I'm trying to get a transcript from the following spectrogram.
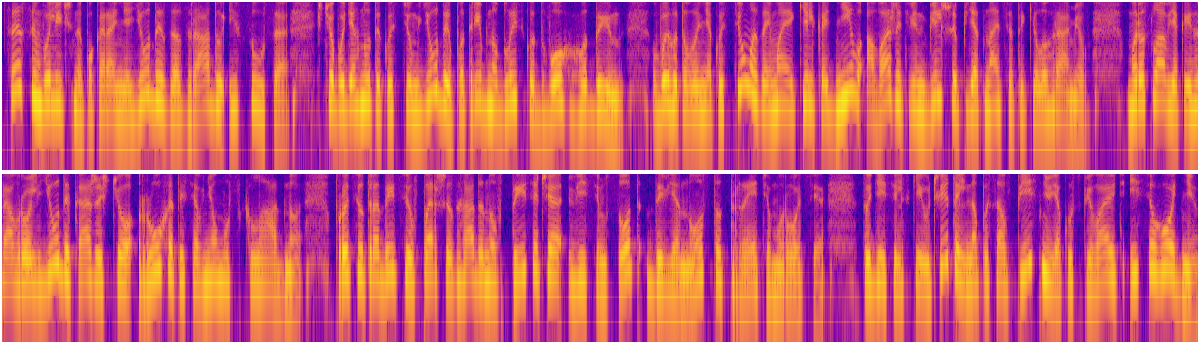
Це символічне покарання Юди за зраду Ісуса. Щоб одягнути костюм Юди, потрібно близько двох годин. Виготовлення костюма займає кілька днів, а важить він більше 15 кілограмів. Мирослав, який грав роль Юди, каже, що рухатися в ньому складно. Про цю традицію вперше згадано в 1893 році. Тоді сільський учитель написав пісню, яку співають і сьогодні.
